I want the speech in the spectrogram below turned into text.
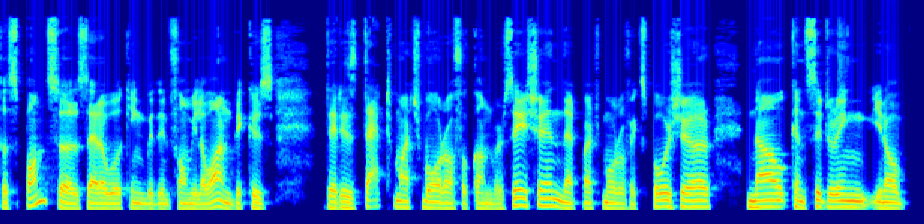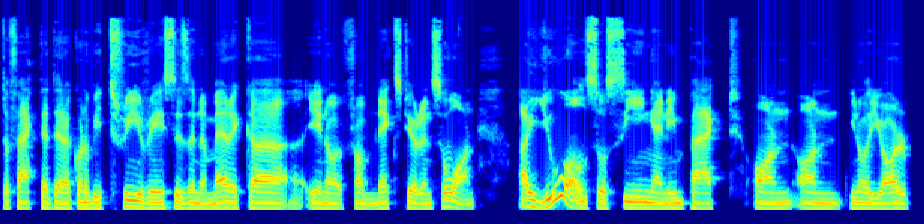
the sponsors that are working within Formula One because there is that much more of a conversation, that much more of exposure. Now, considering, you know, the fact that there are going to be three races in America, uh, you know, from next year and so on, are you also seeing an impact on, on, you know, your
